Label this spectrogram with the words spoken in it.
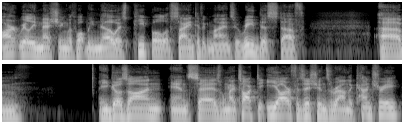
aren't really meshing with what we know as people of scientific minds who read this stuff. Um, he goes on and says, When I talk to ER physicians around the country,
